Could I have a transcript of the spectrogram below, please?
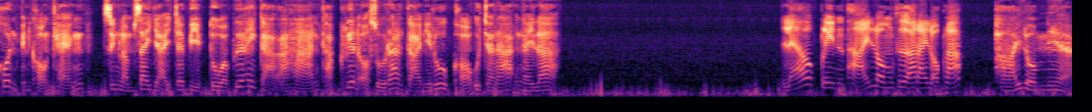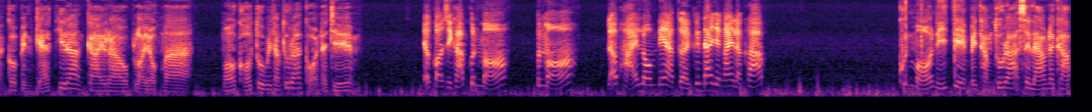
ข้นเป็นของแข็ง ซึ่งลำไส้ใหญ่จะบีบตัวเพื่อให้กากอาหารขับเคลื่อนออกสู่ร่างกายในรูปของอุจจาระไงล่ะแล้วกลิ่นผายลมคืออะไรหรอครับ ผายลมเนี่ย ก็เป็นแก๊สที่ร่างกายเราปล่อยออกมา หมอขอตัวไปทำธุระก่อนนะเจมส์เดี๋ยวก่อนสิครับคุณหมอ คุณหมอ แล้วผายลมเนี่ยเกิดขึ้นได้ยังไงล่ะครับ คุณหมอหนีเจมส์ไปทำธุระเสร็จแล้วนะครับ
